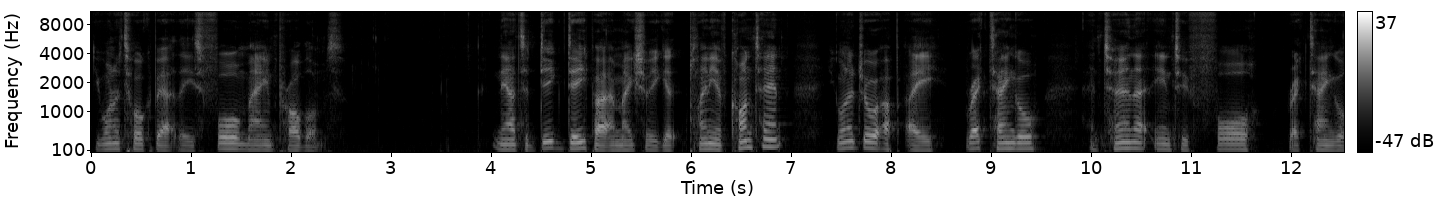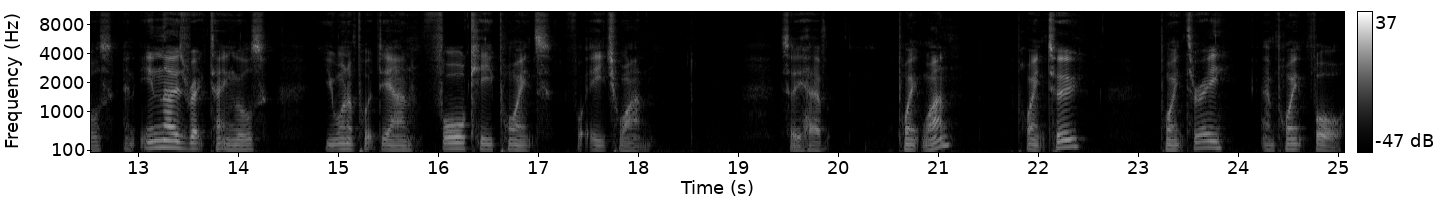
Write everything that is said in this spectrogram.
you want to talk about these four main problems. Now, to dig deeper and make sure you get plenty of content, you want to draw up a rectangle and turn that into four rectangles. And in those rectangles, you want to put down four key points for each one. So you have point one, point two, point three, and point four.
